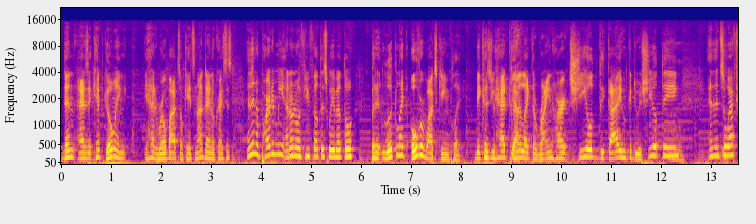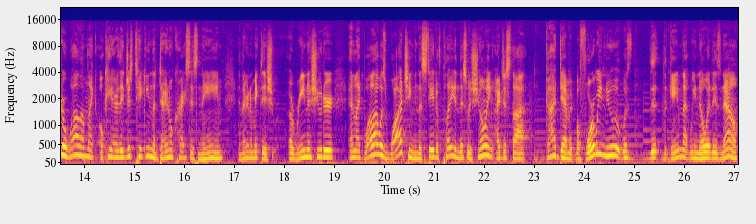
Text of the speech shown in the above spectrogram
then as it kept going, it had robots. Okay, it's not Dino Crisis. And then a part of me, I don't know if you felt this way, Beto, but it looked like Overwatch gameplay because you had kind of Yeah. like the Reinhardt shield, the guy who could do a shield thing. Mm-hmm. And then so after a while, I'm like, okay, are they just taking the Dino Crisis name and they're gonna make this arena shooter? And like while I was watching in the state of play and this was showing, I just thought, God damn it! Before we knew it was the the game that we know it is now,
